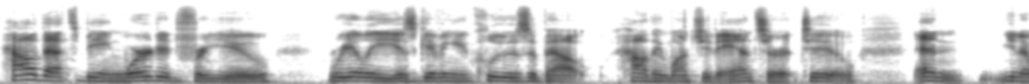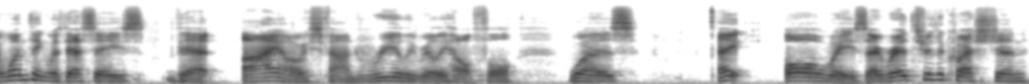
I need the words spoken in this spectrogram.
how that's being worded for you really is giving you clues about how they want you to answer it too. And you know, one thing with essays that I always found really really helpful was I always I read through the question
